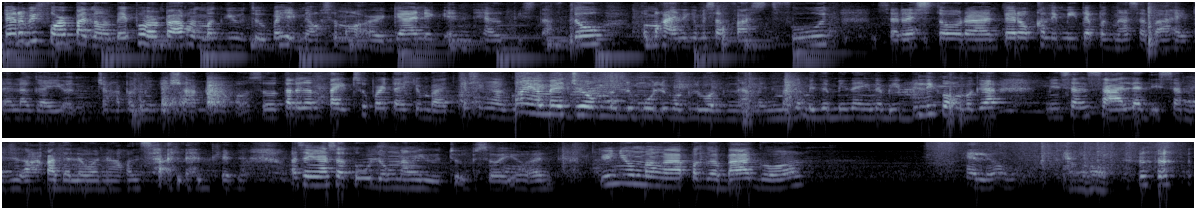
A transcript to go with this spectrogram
Pero before pa noon, before pa ako mag-YouTube, mahilig na ako sa mga organic and healthy stuff. Though, kumakain na kami sa fast food, sa restaurant, pero kalimitan pag nasa bahay talaga yun. Tsaka pag nag-shopping ako. So talagang tight, super tight yung budget. Kasi nga, ngayon medyo lumuluwag-luwag namin. Madami-dami na yung nabibili ko. Kumbaga, minsan salad, isa, medyo nakakadalawa na akong salad. Ganyan. Kasi nga sa tulong ng YouTube. So yun. Yun yung mga pagbabago. Hello.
